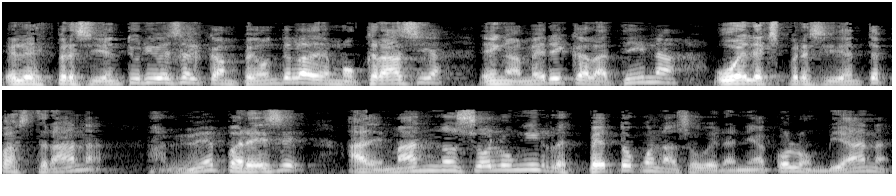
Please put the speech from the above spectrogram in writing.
el expresidente Uribe es el campeón de la democracia en América Latina o el expresidente Pastrana? A mí me parece, además, no solo un irrespeto con la soberanía colombiana,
